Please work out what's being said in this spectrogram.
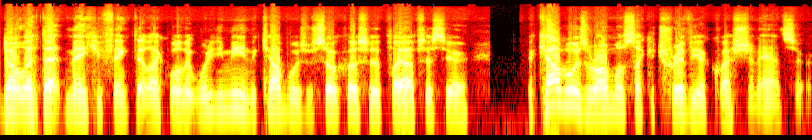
Don't let that make you think that like, well, what do you mean the Cowboys were so close to the playoffs this year? The Cowboys were almost like a trivia question answer.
